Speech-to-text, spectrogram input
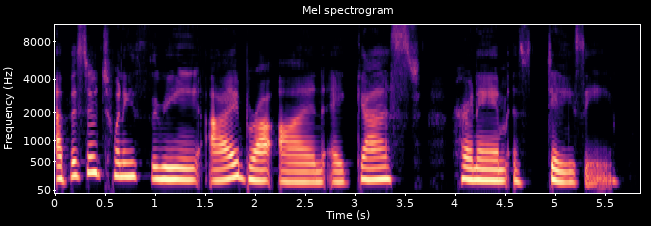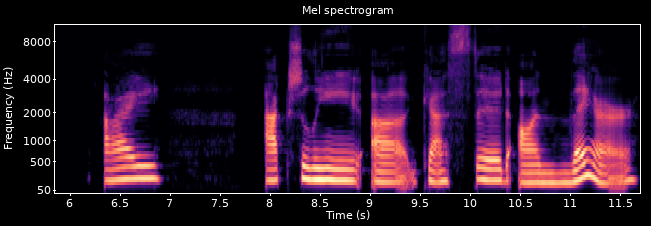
Episode 23, I brought on a guest. Her name is Daisy. I actually uh, guested on their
